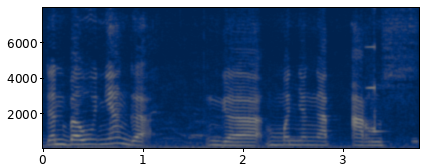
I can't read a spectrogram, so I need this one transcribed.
Dan baunya enggak enggak menyengat arus.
